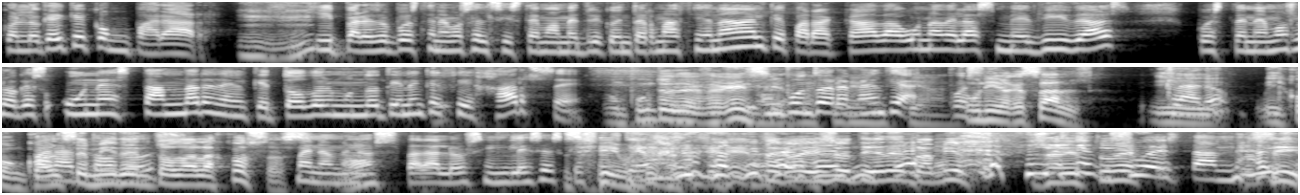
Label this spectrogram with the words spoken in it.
con, lo que hay que comparar. Y para eso pues tenemos el sistema métrico internacional, que para cada una de las medidas pues tenemos lo que es un estándar en el que todo el mundo tiene que fijarse. Un punto de referencia. Un punto de referencia. Pues, Universal. Y, claro, y con cuál se miden todas las cosas. Bueno, menos para los ingleses que sí, pero eso tiene también. Yo estuve, su estándar. Sí,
